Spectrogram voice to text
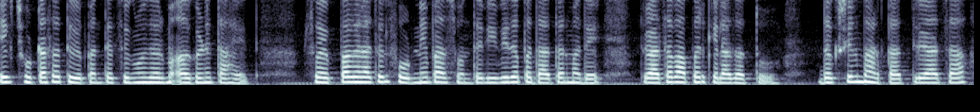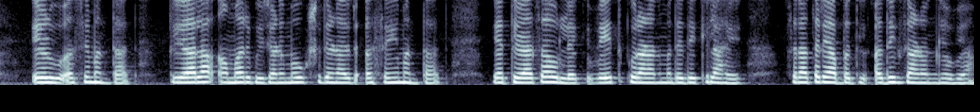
एक छोटासा तीळ पण त्याचे गुणधर्म अगणित आहेत. स्वयंपाकघरातील फोडणीपासून ते विविध पदार्थांमध्ये तिळाचा वापर केला जातो. दक्षिण भारतात तिळाचा एळू असे म्हणतात. तिळाला अमर बीज आणि मोक्ष देणारे असेही म्हणतात. या तिळाचा उल्लेख वेद-पुराणांमध्ये देखील आहे. चला तर याबद्दल अधिक जाणून घेऊया.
